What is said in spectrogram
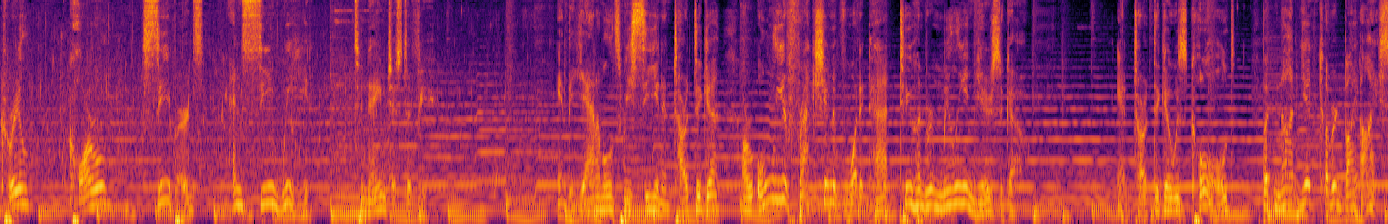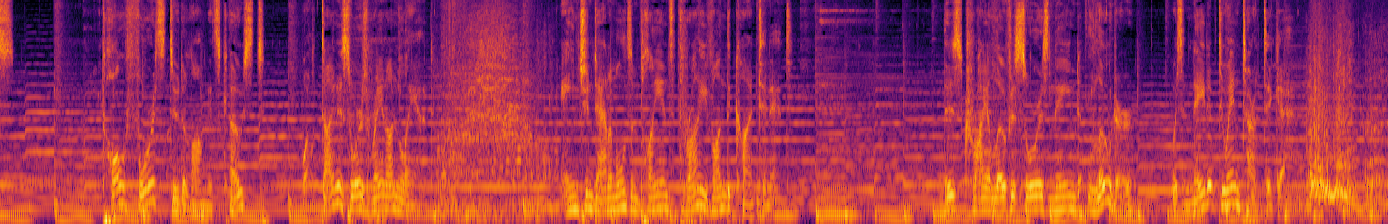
krill, coral, seabirds, and seaweed, to name just a few. And the animals we see in Antarctica are only a fraction of what it had 200 million years ago. Antarctica was cold, but not yet covered by ice. Tall forests stood along its coast, while dinosaurs ran on land. Ancient animals and plants thrive on the continent. This Cryolophosaurus named Loader was native to Antarctica.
